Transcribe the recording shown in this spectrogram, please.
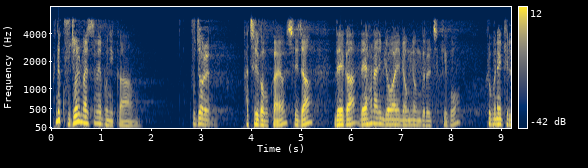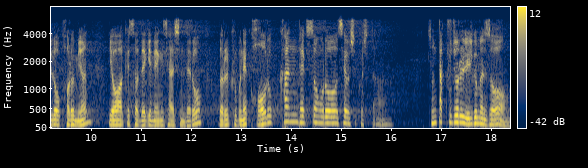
근데 구절 말씀에 보니까 구절 같이 읽어볼까요? 시작. 내가 내 하나님 여호와의 명령들을 지키고 그분의 길로 걸으면 여호와께서 내게 맹세하신 대로 너를 그분의 거룩한 백성으로 세우실 것이다. 전 딱 구절을 읽으면서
